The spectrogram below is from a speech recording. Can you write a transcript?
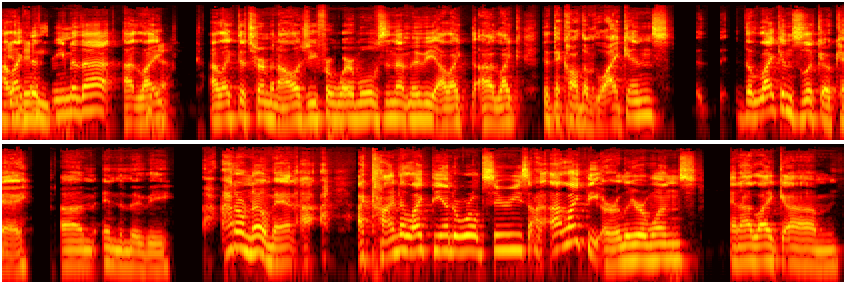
I like then, the theme of that. I like yeah. I like the terminology for werewolves in that movie. I like I like that they call them lycans. The lycans look okay um, in the movie. I don't know, man. I I kind of like the Underworld series. I, I, like the earlier ones, and I like um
